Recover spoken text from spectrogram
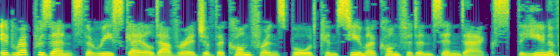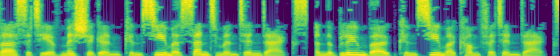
It represents the rescaled average of the Conference Board Consumer Confidence Index, the University of Michigan Consumer Sentiment Index, and the Bloomberg Consumer Comfort Index.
